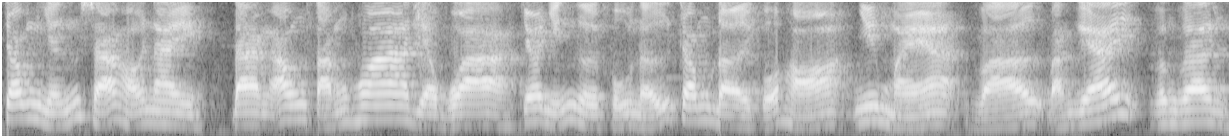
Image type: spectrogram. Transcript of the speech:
trong những xã hội này, đàn ông tặng hoa và quà cho những người phụ nữ trong đời của họ như mẹ, vợ, bạn gái, vân vân.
